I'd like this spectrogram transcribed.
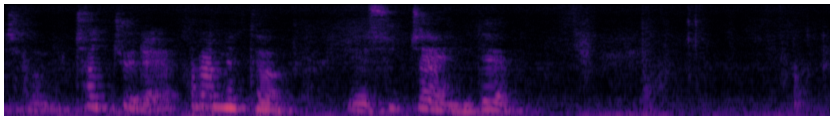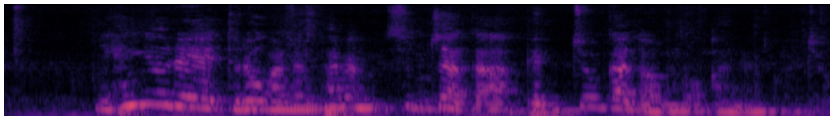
지금 첫 줄에 파라메터의 숫자인데 이 행렬에 들어가는 파라 숫자가 100조가 넘어가는 거죠.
